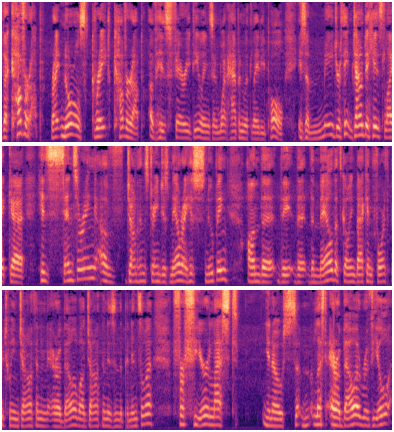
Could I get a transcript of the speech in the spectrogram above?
the cover up, right? Norrell's great cover up of his fairy dealings and what happened with Lady Pole is a major theme, down to his like uh, his censoring of Jonathan Strange's mail, right? His snooping on the, the, the, the mail that's going back and forth between Jonathan and Arabella while Jonathan is in the peninsula for fear lest you know, lest Arabella reveal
